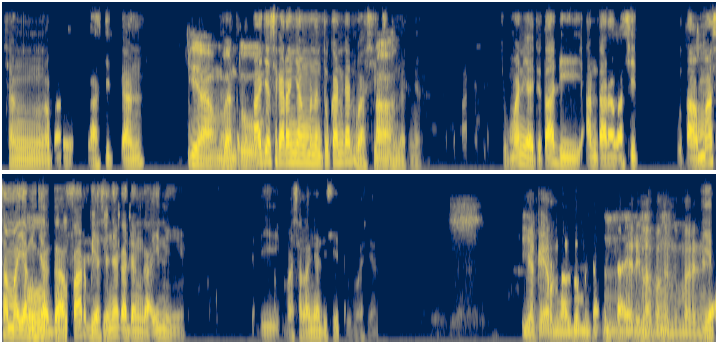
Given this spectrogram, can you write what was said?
sang apa wasit kan. Iya, Nah, membantu. tetap aja sekarang yang menentukan kan wasit Ah. sebenarnya. Cuman ya itu tadi antara wasit utama sama yang Oh, jaga VAR biasanya kadang nggak ini. Jadi masalahnya di situ Mas Yan. Iya kayak Ronaldo mencak-mencak ya di Hmm, lapangan hmm. kemarin ya. Iya,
